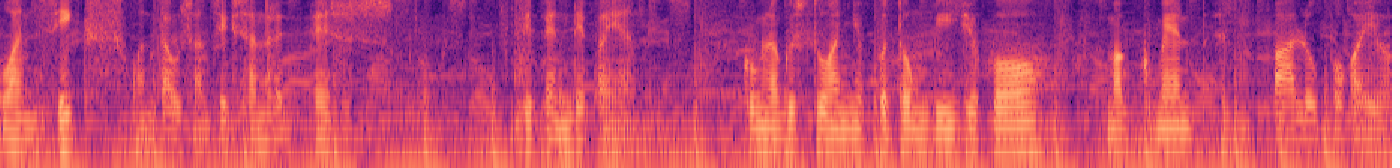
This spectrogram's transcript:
1.6 1,600 pesos. Depende pa yan. Kung nagustuhan nyo po tong video ko mag comment at follow po kayo.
